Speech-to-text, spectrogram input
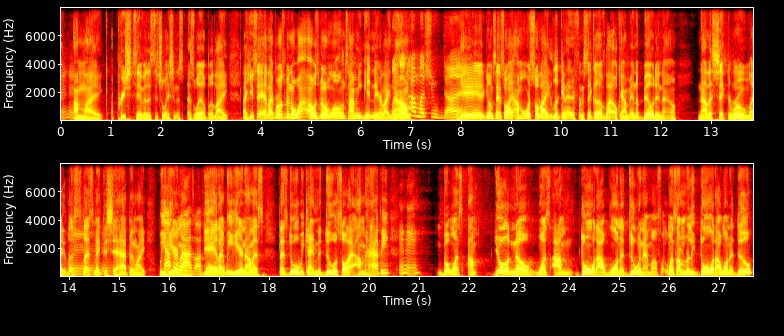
Mm-hmm. I'm like appreciative of the situation as, as well. But like, like you said, like bro, it's been a while. It's been a long time me getting there. Like But now, look how much you've done. yeah, you know what I'm saying? So like I'm more so like looking at it from the sake of like, okay, I'm in a building now. Now let's shake the room. Like let's let's make this mm-hmm. shit happen. Like we here now. Yeah, that. like we here now. Let's let's do what we came to do. So like I'm happy. Mm-hmm. But once I'm you'll know once I'm doing what I want to do in that motherfucker. Once I'm really doing what I want to do,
